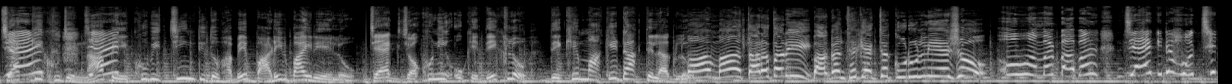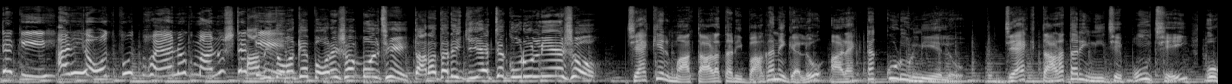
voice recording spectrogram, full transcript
জ্যাককে খুঁজে না পেয়ে খুবই চিন্তিতভাবে বাড়ির বাইরে এলো। জ্যাক যখনই ওকে দেখল দেখে মাকে ডাকতে লাগল। মা মা তাড়াতাড়ি! বাগান থেকে একটা কুরুল নিয়ে এসো! ও আমার বাবা! জ্যাক এটা হচ্ছেটা কি? আর এই অদ্ভুত ভয়ানক মানুষটা আমি তোমাকে পরে সব বলছি! তাড়াতাড়ি গিয়ে একটা কুরুল নিয়ে এসো! জ্যাকের মা তাড়াতাড়ি বাগানে গেল আর একটা কুড়ুল নিয়ে এলো। জ্যাক তাড়াতাড়ি নিচে পৌঁছেই ও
